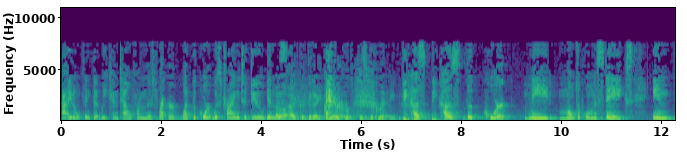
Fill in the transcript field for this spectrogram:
I don't think that we can tell from this record what the court was trying to do in this. I don't know how it could have been any clearer, Ms. McGrain. Because the court made multiple mistakes in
